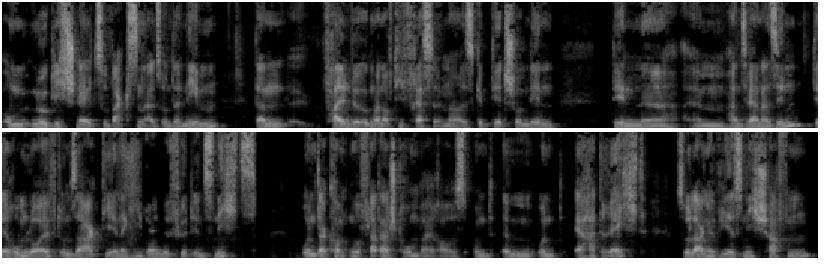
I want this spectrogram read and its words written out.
um möglichst schnell zu wachsen als Unternehmen, dann fallen wir irgendwann auf die Fresse. Ne? Es gibt jetzt schon den, den äh, ähm, Hans-Werner Sinn, der rumläuft und sagt, die Energiewende führt ins Nichts und da kommt nur Flatterstrom bei raus. Und, ähm, und er hat recht, solange wir es nicht schaffen,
